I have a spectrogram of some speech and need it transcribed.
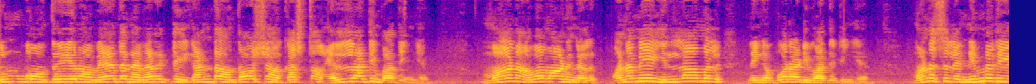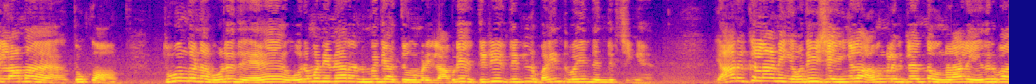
துன்பம் துயரம் வேதனை விரக்தி கண்டம் தோஷம் கஷ்டம் எல்லாத்தையும் பார்த்தீங்க மான அவமானங்கள் பணமே இல்லாமல் நீங்கள் போராடி பார்த்துட்டீங்க. மனசில் நிம்மதி இல்லாமல் தூக்கம். தூங்கின பொழுது ஒரு மணி நேரம் நிம்மதியாக தூங்க முடியல. அப்படியே திடீர் திடீர்னு பயந்து பயந்து எந்திரிச்சிங்க. யாருக்கெல்லாம் நீங்கள் உதவி செய்வீங்களோ அவங்ககிட்ட இருந்து உங்களால எதிர்பா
